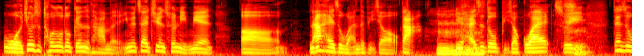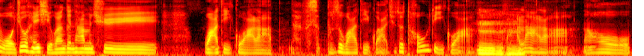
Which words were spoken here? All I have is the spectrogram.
我就是偷偷都跟着他们，因为在眷村里面，呃，男孩子玩的比较大，嗯，女孩子都比较乖，所以，是但是我就很喜欢跟他们去。挖地瓜啦，不是不是挖地瓜，就是偷地瓜，嗯，麻辣啦，然后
